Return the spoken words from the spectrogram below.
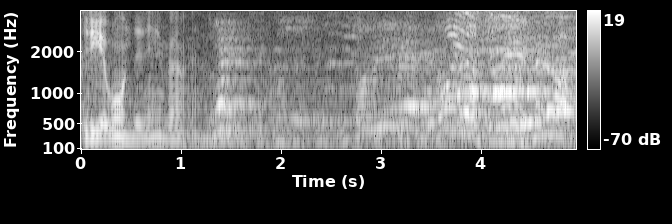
Did he get one, Did he about? Come up.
